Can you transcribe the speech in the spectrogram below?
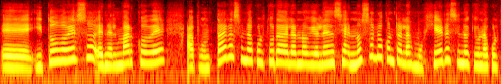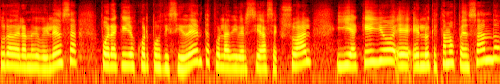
eh, y todo eso en el marco de apuntar hacia una cultura de la no violencia no solo contra las mujeres, sino que una cultura de la no violencia por aquellos cuerpos disidentes, por la diversidad sexual y aquello eh, en lo que estamos pensando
